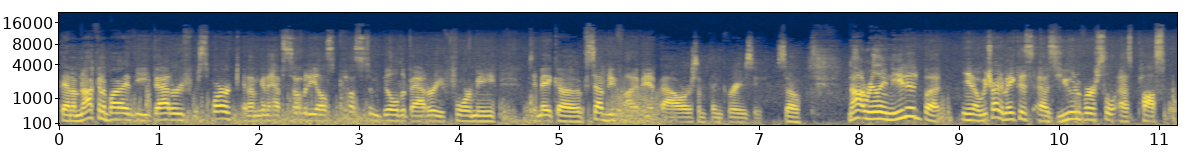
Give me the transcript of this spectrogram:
then I'm not going to buy the battery from Spark and I'm going to have somebody else custom build a battery for me to make a 75 amp hour or something crazy. So not really needed, but you know, we try to make this as universal as possible.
